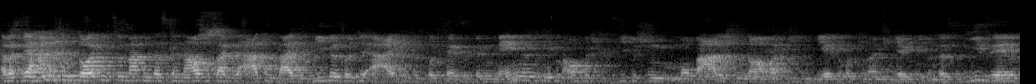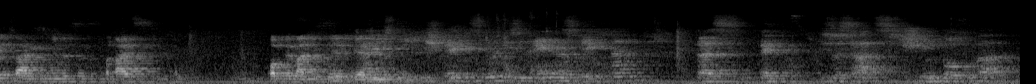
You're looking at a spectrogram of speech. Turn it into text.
aber wir haben es um deutlich zu machen, dass genau sozusagen die Art und Weise, wie wir solche Ereignisse, Prozesse benennen, eben auch mit spezifischen moralischen, normativen Wertungen schon einhergeht und dass die selber sozusagen zumindest bereits problematisiert werden. Ich, ich spreche jetzt nur diesen einen Aspekt an, dass dieser Satz stimmt offenbar,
